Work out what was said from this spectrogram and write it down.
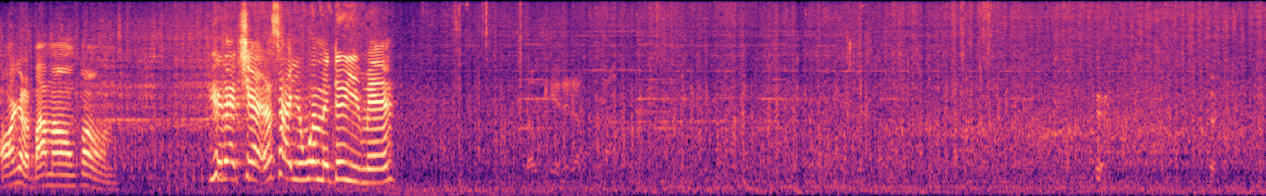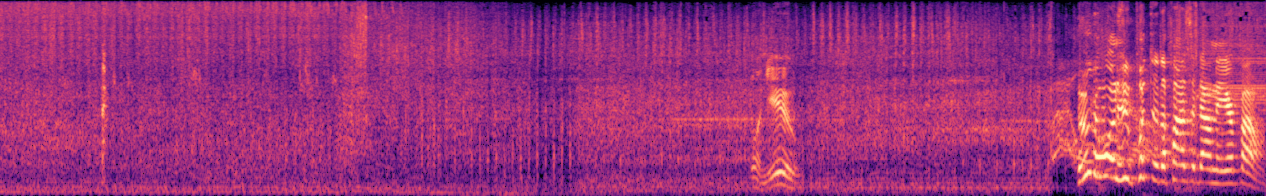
Oh, I gotta buy my own phone. You hear that chat? That's how your women do you, man. On you. Who the one who put the deposit down on your phone?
